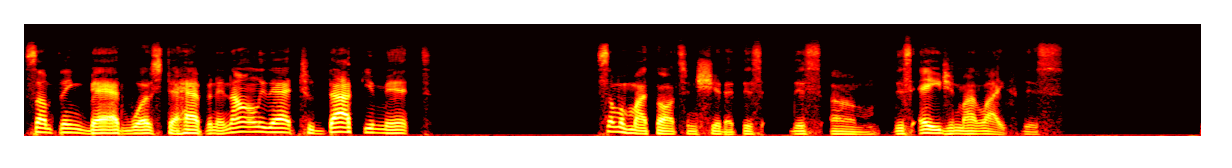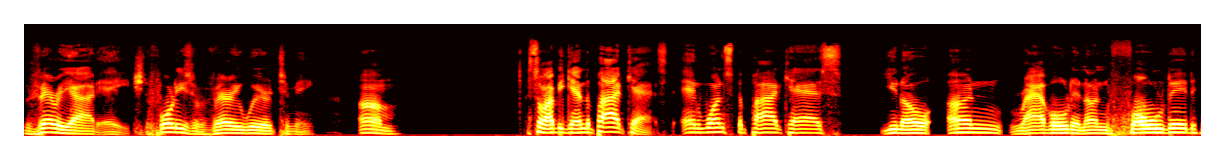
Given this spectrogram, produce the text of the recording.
something bad was to happen. And not only that, to document some of my thoughts and shit at this this um this age in my life, this very odd age. The 40s were very weird to me. Um so I began the podcast. And once the podcast, you know, unraveled and unfolded,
